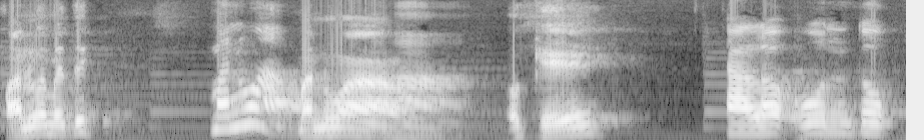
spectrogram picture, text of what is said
Manual matic? Manual. Manual. Nah, Oke. kalau untuk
